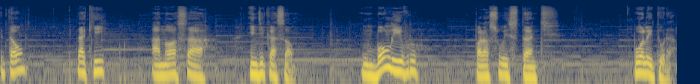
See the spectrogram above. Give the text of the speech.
Então, está aqui a nossa indicação. Um bom livro para a sua estante. Boa leitura.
